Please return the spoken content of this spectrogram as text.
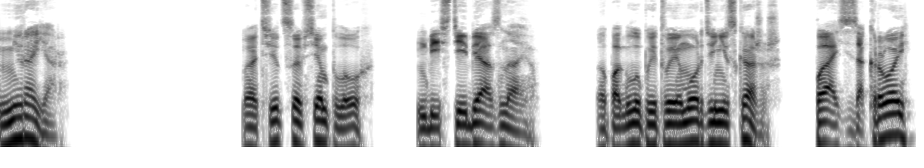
Мирояр. Отец совсем плох. Без тебя знаю. А по глупой твоей морде не скажешь. Пасть закрой.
